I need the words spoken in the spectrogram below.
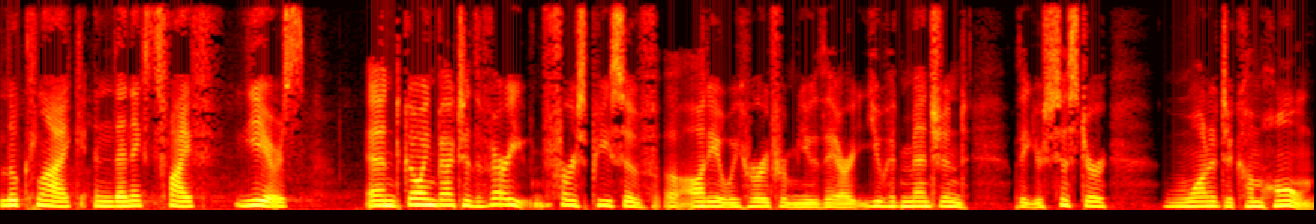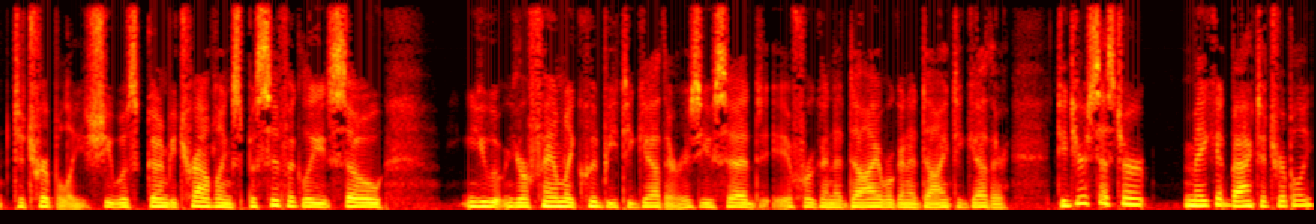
look like in the next five years. And going back to the very first piece of uh, audio we heard from you there, you had mentioned that your sister wanted to come home to Tripoli. She was going to be traveling specifically so you your family could be together. As you said, if we're going to die, we're going to die together. Did your sister make it back to Tripoli?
